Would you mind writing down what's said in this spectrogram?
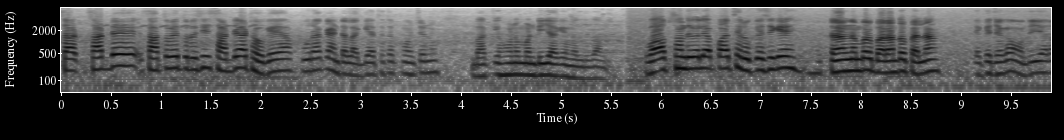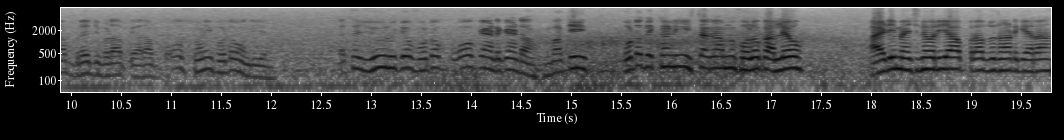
7:30 ਵਜੇ ਤੁਰੇ ਸੀ 8:30 ਹੋ ਗਏ ਆ, ਪੂਰਾ ਘੰਟਾ ਲੱਗ ਗਿਆ ਇੱਥੇ ਤੱਕ ਪਹੁੰਚਣ ਨੂੰ। ਬਾਕੀ ਹੁਣ ਮੰਡੀ ਜਾ ਕੇ ਮਿਲਦੇ ਤੁਹਾਨੂੰ। ਵਾਪਸ ਆਉਂਦੇ ਵੇਲੇ ਆਪਾਂ ਇੱਥੇ ਰੁਕੇ ਸੀਗੇ, ਟਨਲ ਨੰਬਰ 12 ਤੋਂ ਪਹਿਲਾਂ। ਇੱਕ ਜਗ੍ਹਾ ਹੁੰਦੀ ਯਾਰ ਬ੍ਰਿਜ ਬੜਾ ਪਿਆਰਾ, ਬਹੁਤ ਸੋਹਣੀ ਫੋਟੋ ਹੁੰਦੀ ਹੈ। ਇੱਥੇ ਜ਼ਰੂਰ ਰੁਕਿਓ ਫੋਟੋ ਬਹੁਤ ਘੈਂਟ ਘੈਂਟ ਆ। ਬਾਕੀ ਫੋਟੋ ਦੇਖਣ ਲਈ ਇੰਸਟਾਗ੍ਰam ਨੂੰ ਫੋਲੋ ਕਰ ਲਿਓ। ਆਈਡੀ ਮੈਂਸ਼ਨ ਹੋ ਰਹੀ ਆ ਪ੍ਰਭਜੁਨਾਟ 11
